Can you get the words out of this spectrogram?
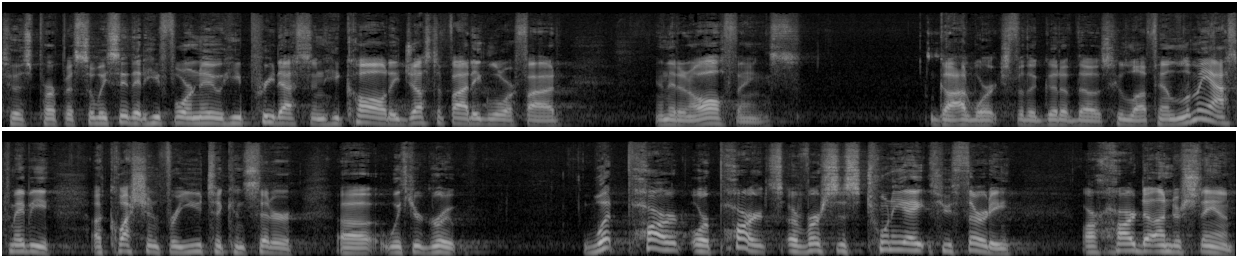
to his purpose. So we see that he foreknew, he predestined, he called, he justified, he glorified, and that in all things, God works for the good of those who love him. Let me ask maybe a question for you to consider uh, with your group. What part or parts of verses 28 through 30 are hard to understand?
